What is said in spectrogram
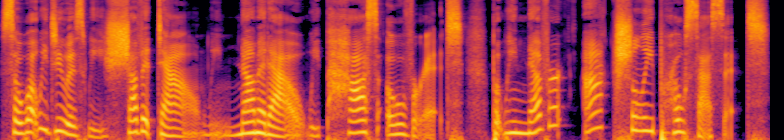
So, what we do is we shove it down, we numb it out, we pass over it, but we never actually process it.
